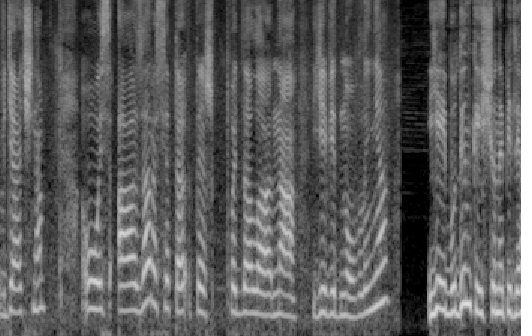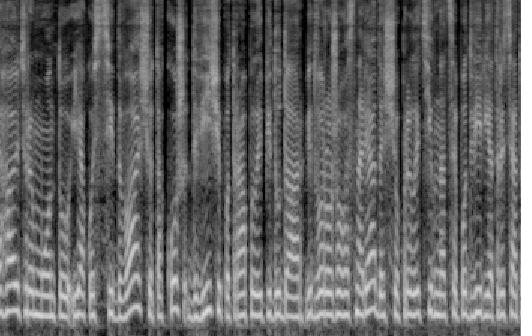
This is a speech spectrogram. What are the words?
вдячна. Ось, а зараз я теж подала на є відновлення. Є й будинки, що не підлягають ремонту. Як ось ці два, що також двічі потрапили під удар. Від ворожого снаряда, що прилетів на це подвір'я 30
